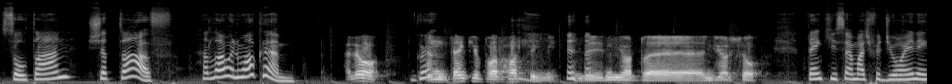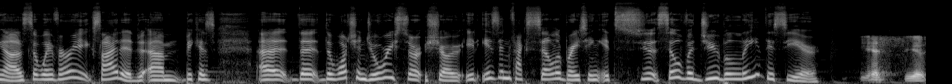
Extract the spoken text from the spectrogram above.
Sultan Shattaf. Hello and welcome. Hello. Great. And thank you for hosting me in, the, in your uh, in your show. Thank you so much for joining us. So we're very excited um, because uh, the the Watch and Jewelry Show it is in fact celebrating its silver jubilee this year. Yes, yes,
